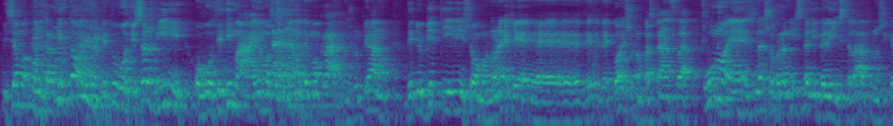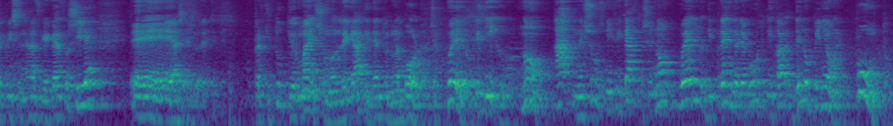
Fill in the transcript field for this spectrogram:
diciamo contraddittorie perché tu voti Salvini o voti Di Maio ma sul piano democratico, sul piano degli obiettivi insomma non è che eh, le cose sono abbastanza uno è sovranista liberista l'altro non si capisce neanche che cazzo sia e, tutti ormai sono legati dentro una bolla, cioè quello che dicono non ha nessun significato se non quello di prendere voto, di fare dell'opinione, punto.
